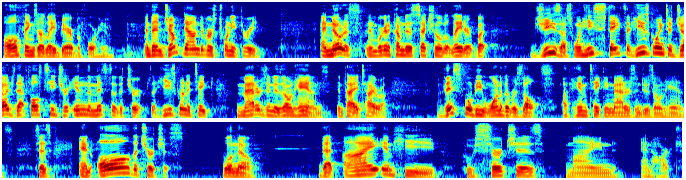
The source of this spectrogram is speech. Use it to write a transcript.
All things are laid bare before him. And then jump down to verse 23. And notice, and we're going to come to this section a little bit later, but Jesus, when he states that he's going to judge that false teacher in the midst of the church, that he's going to take matters in his own hands in Thyatira, this will be one of the results of him taking matters into his own hands. It says, And all the churches will know that I am he who searches mind and heart.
